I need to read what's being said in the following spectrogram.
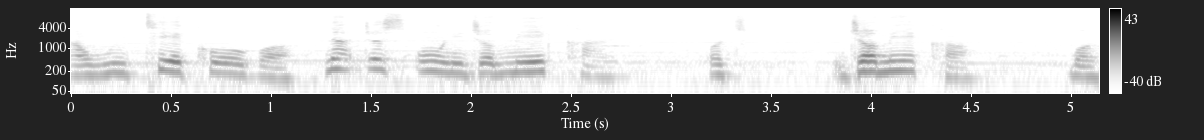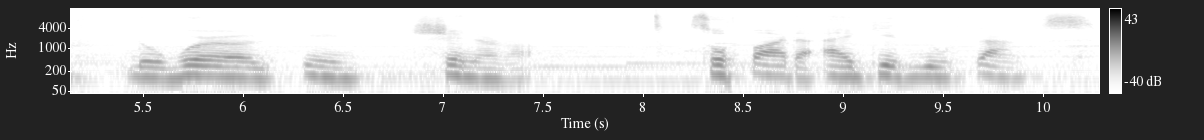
and we take over not just only Jamaican, but Jamaica, but the world in general. So, Father, I give you thanks.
